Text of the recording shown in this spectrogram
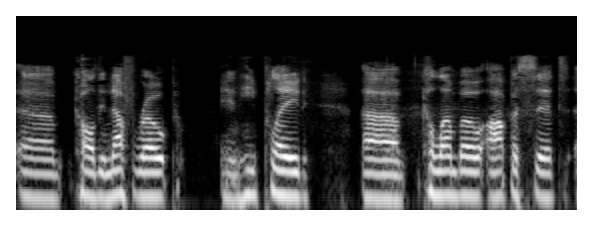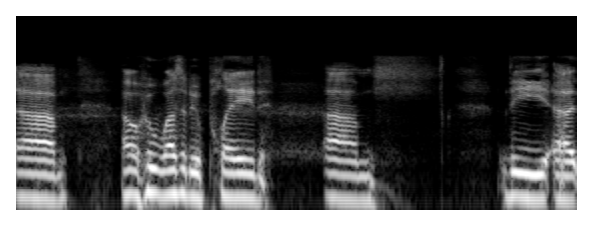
uh, called Enough Rope, and he played uh, Columbo opposite. Um, oh, who was it who played um, the uh,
